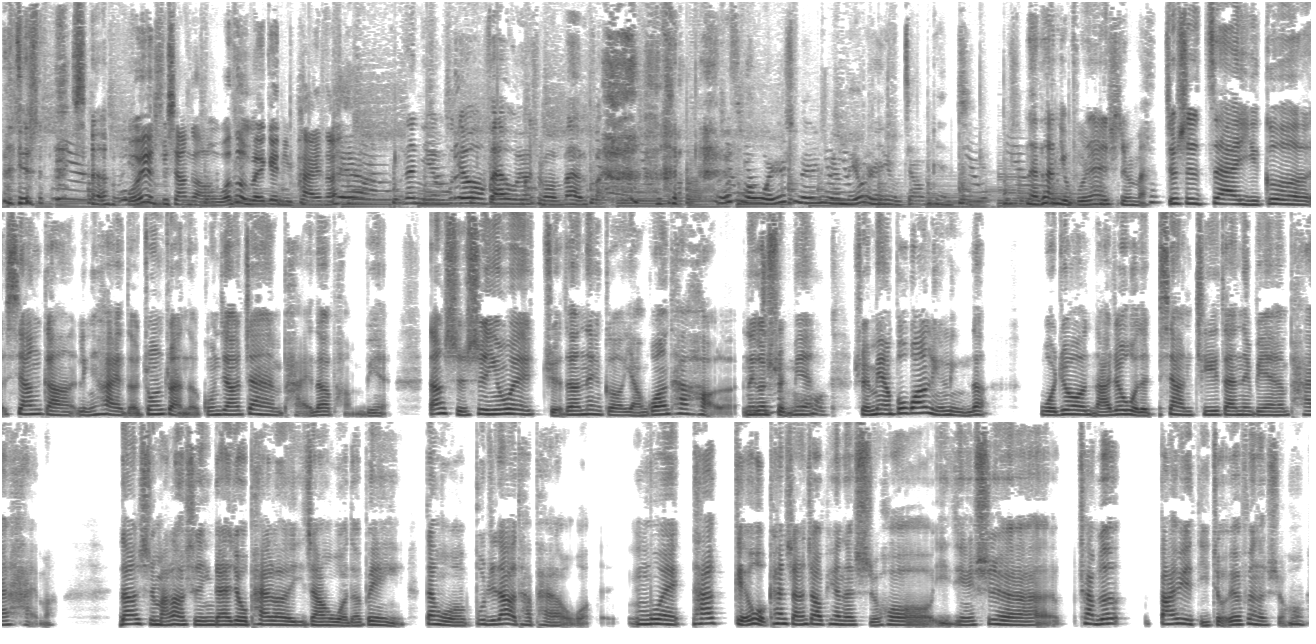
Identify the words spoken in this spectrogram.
你是什么？我也去香港了，我怎么没给你拍呢？对呀那你不给我拍，我有什么办法？为什么我认识的人里面没有人有胶片机？难道你不认识吗？就是在一个香港临海的中转的公交站牌的旁边，当时是因为觉得那个阳光太好了，那个水面水面波光粼粼的，我就拿着我的相机在那边拍海嘛。当时马老师应该就拍了一张我的背影，但我不知道他拍了我，因为他给我看这张照片的时候已经是差不多八月底九月份的时候。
